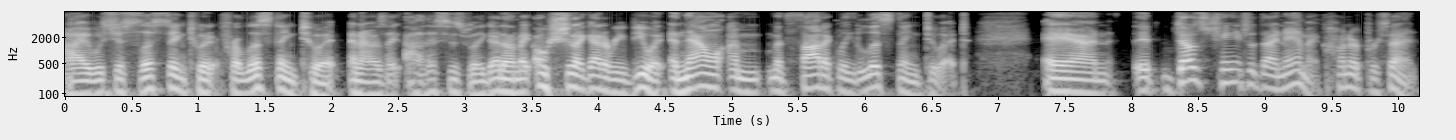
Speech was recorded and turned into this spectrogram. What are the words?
I was just listening to it for listening to it, and I was like, "Oh, this is really good." And I'm like, "Oh shit, I got to review it." And now I'm methodically listening to it, and it does change the dynamic, hundred percent.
